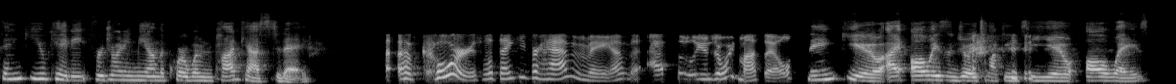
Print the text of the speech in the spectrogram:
Thank you, Cadie, for joining me on the KORE Women podcast today. Of course. Well, thank you for having me. I've absolutely enjoyed myself. Thank you. I always enjoy talking to you, always.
